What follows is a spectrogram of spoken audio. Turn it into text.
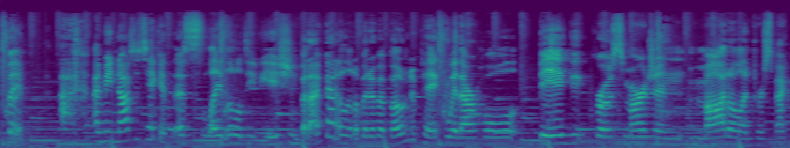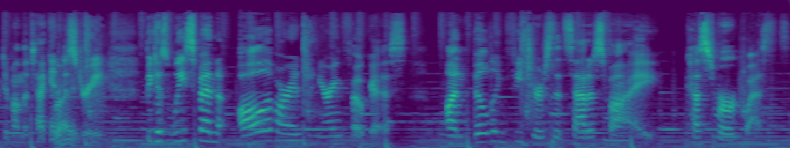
But I, I mean, not to take a, a slight little deviation, but I've got a little bit of a bone to pick with our whole big gross margin model and perspective on the tech industry, right. because we spend all of our engineering focus on building features that satisfy customer requests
